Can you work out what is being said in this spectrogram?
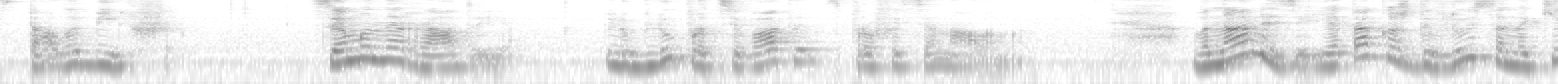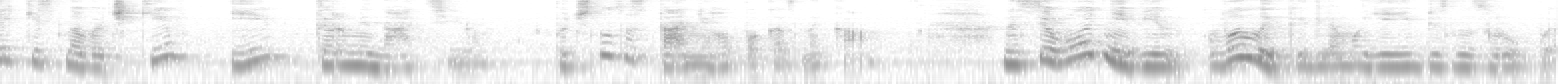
стало більше. Це мене радує люблю працювати з професіоналами. В аналізі я також дивлюся на кількість новачків і термінацію. Почну з останнього показника. На сьогодні він великий для моєї бізнес-групи.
